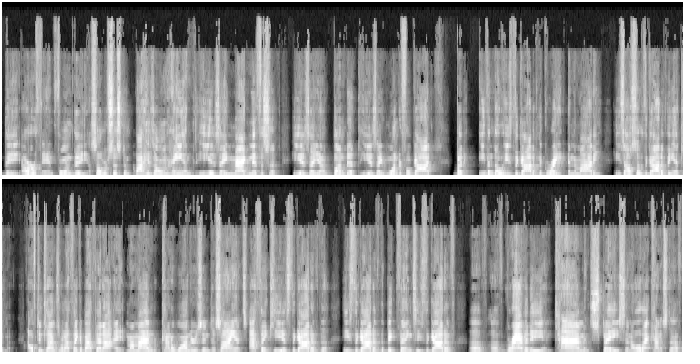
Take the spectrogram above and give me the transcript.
the earth and formed the solar system by his own hand. He is a magnificent, he is a abundant, he is a wonderful God. But even though he's the God of the great and the mighty, he's also the God of the intimate. Oftentimes, when I think about that, I, my mind kind of wanders into science. I think he is the God of the he's the God of the big things. He's the God of of of gravity and time and space and all that kind of stuff.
